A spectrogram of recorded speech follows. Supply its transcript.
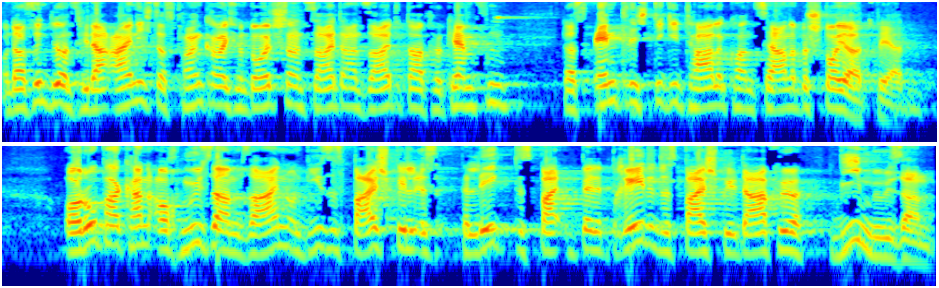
und da sind wir uns wieder einig, dass Frankreich und Deutschland Seite an Seite dafür kämpfen, dass endlich digitale Konzerne besteuert werden. Europa kann auch mühsam sein, und dieses Beispiel ist belegtes, beredetes Beispiel dafür, wie mühsam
